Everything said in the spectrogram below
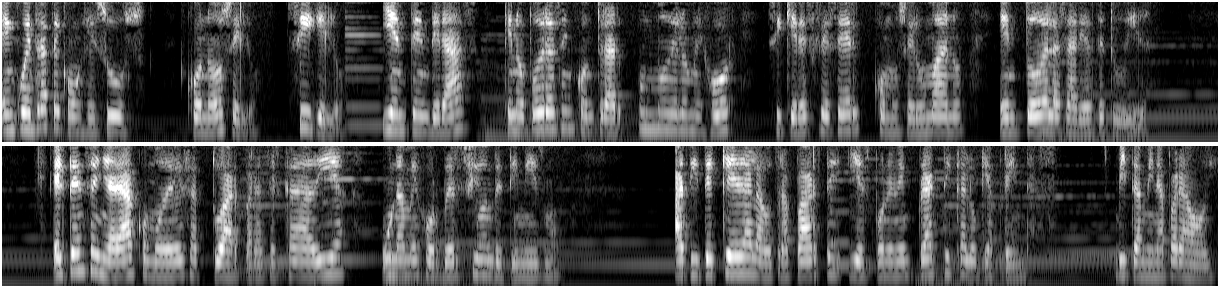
Encuéntrate con Jesús, conócelo, síguelo y entenderás que no podrás encontrar un modelo mejor si quieres crecer como ser humano en todas las áreas de tu vida. Él te enseñará cómo debes actuar para ser cada día una mejor versión de ti mismo. A ti te queda la otra parte y es poner en práctica lo que aprendas. Vitamina para hoy.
